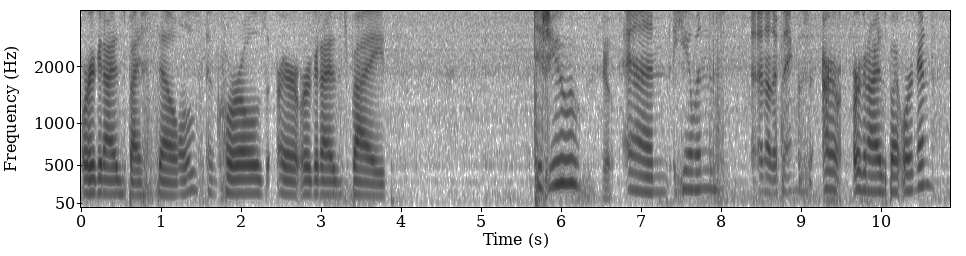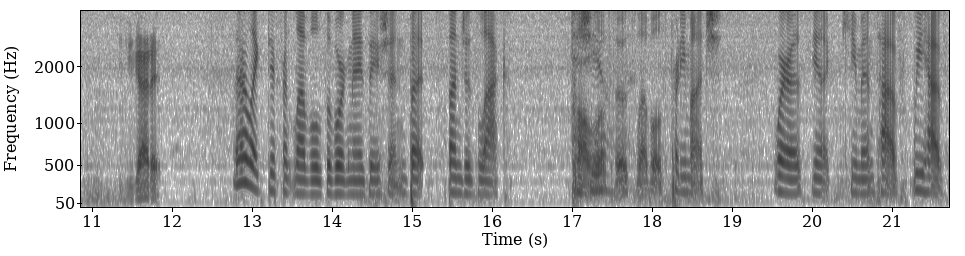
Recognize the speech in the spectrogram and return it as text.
organized by cells, and corals are organized by tissue, Yep. and humans and other things are organized by organ. You got it. There are like different levels of organization, but sponges lack all Tissue. of those levels pretty much. Whereas you know, humans have, we have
